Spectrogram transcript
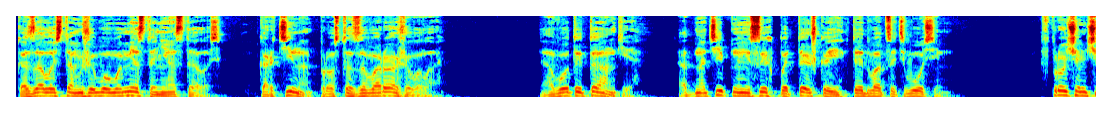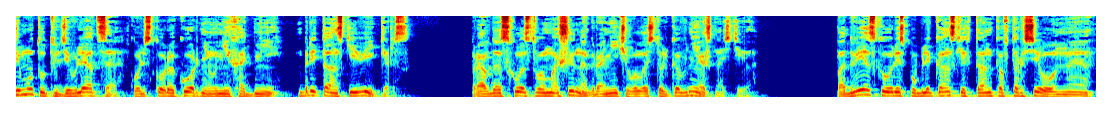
Казалось, там живого места не осталось. Картина просто завораживала. А вот и танки. Однотипные с их ПТшкой Т-28. Впрочем, чему тут удивляться, коль скоро корни у них одни – британский Виккерс. Правда, сходство машин ограничивалось только внешностью. Подвеска у республиканских танков торсионная,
